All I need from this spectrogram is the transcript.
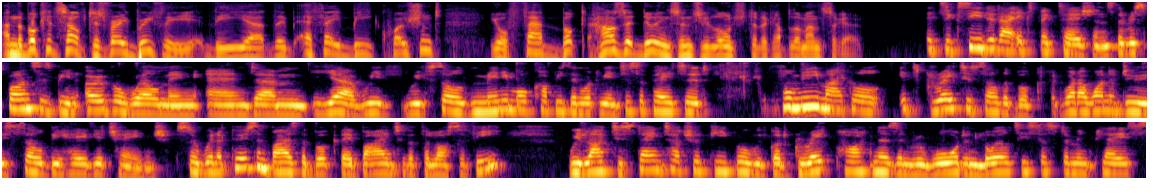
And the book itself, just very briefly, the, uh, the FAB quotient, your fab book, how's it doing since you launched it a couple of months ago? it's exceeded our expectations. The response has been overwhelming, and um, yeah, we've we've sold many more copies than what we anticipated. For me, Michael, it's great to sell the book, but what I want to do is sell behavior change. So when a person buys the book, they buy into the philosophy. We like to stay in touch with people. We've got great partners and reward and loyalty system in place,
